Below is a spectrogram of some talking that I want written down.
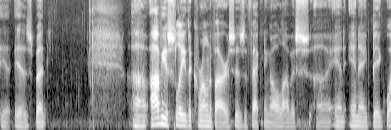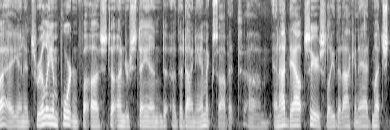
is. But uh, obviously, the coronavirus is affecting all of us uh, in, in a big way, and it's really important for us to understand uh, the dynamics of it. Um, and I doubt seriously that I can add much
